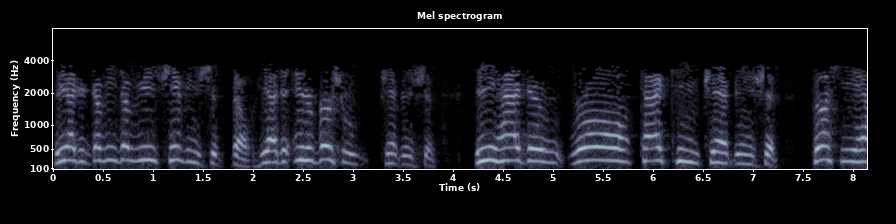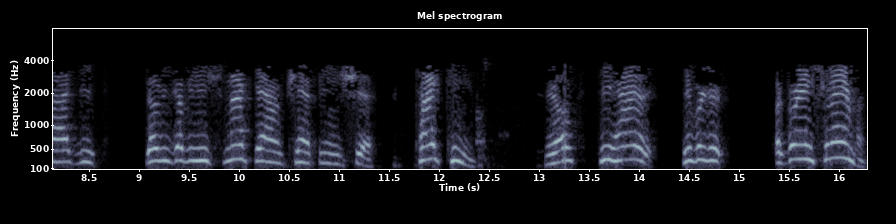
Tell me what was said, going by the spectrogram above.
he had the WWE Championship belt. He had the Universal Championship. He had the Raw Tag Team Championship. Plus, he had the WWE SmackDown Championship. Tag teams. You know, he had it. He was a, a Grand Slammer.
